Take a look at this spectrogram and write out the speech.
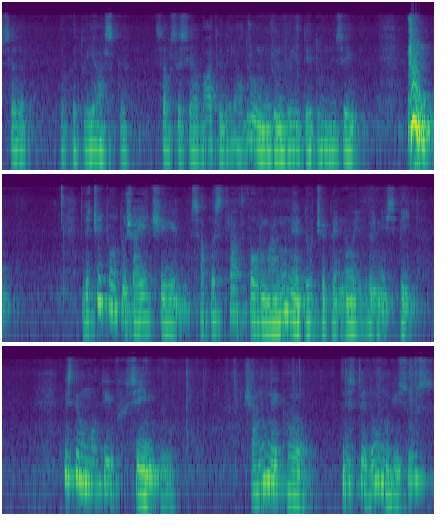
să păcătuiască sau să se abată de la drumul rânduit de Dumnezeu. De ce totuși aici s-a păstrat forma nu ne duce pe noi în ispită? Este un motiv simplu, și anume că despre Domnul Isus,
